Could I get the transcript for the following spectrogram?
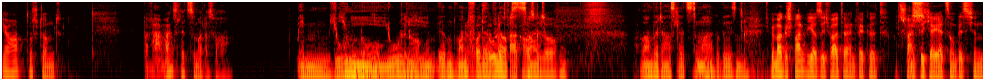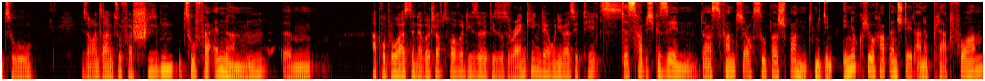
Ja, das stimmt. Wann war das letzte Mal? Das war Im Juni, Juno, Juli, genau. irgendwann vor ist der Vertrag Urlaubszeit waren wir da das letzte Mal gewesen. Ich bin mal gespannt, wie er sich weiterentwickelt. Es scheint sich ja jetzt so ein bisschen zu, wie soll man sagen, zu verschieben. Zu verändern. Apropos, hast du in der Wirtschaftswoche diese, dieses Ranking der Universitäts... Das habe ich gesehen. Das fand ich auch super spannend. Mit dem InnoQ Hub entsteht eine Plattform,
